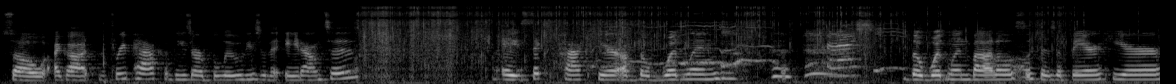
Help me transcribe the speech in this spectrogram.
So I got the three pack. These are blue. These are the eight ounces. A six pack here of the Woodland, the Woodland bottles. So there's a bear here.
